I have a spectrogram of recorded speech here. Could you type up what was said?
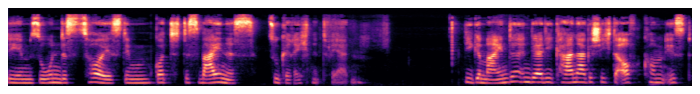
dem Sohn des Zeus, dem Gott des Weines, zugerechnet werden. Die Gemeinde, in der die Kana-Geschichte aufgekommen ist,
